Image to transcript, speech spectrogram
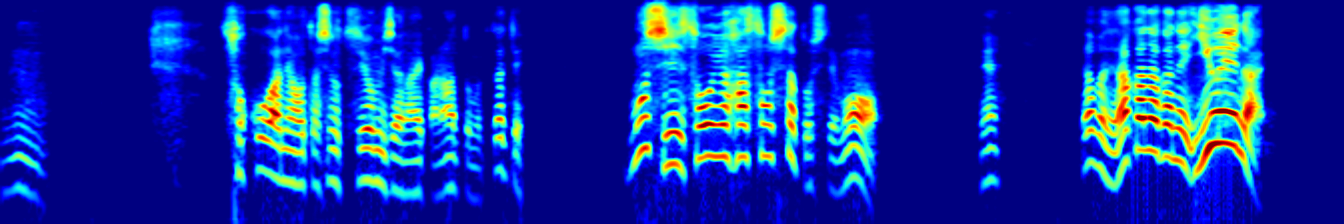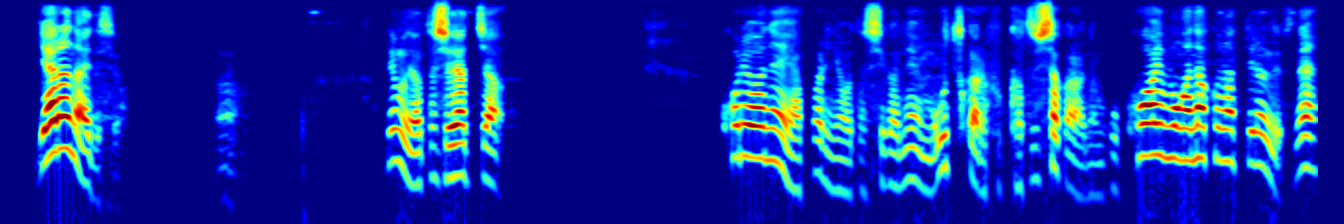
うん。そこがね、私の強みじゃないかなと思って。だって、もしそういう発想したとしても、ね、やっぱね、なかなかね、言えない。やらないですよ。うん。でもね、私はやっちゃう。これはね、やっぱりね、私がね、もう鬱から復活したからね、もう怖いもんがなくなってるんですね。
